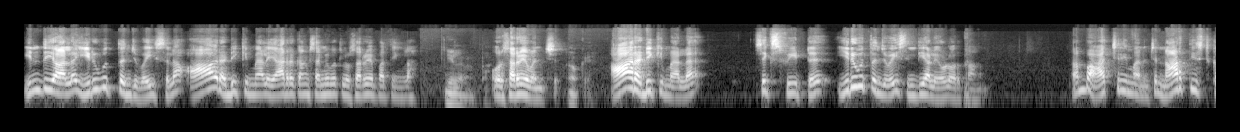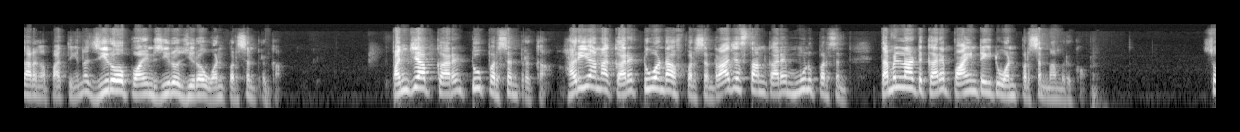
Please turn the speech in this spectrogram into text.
இந்தியாவில் இருபத்தஞ்சு வயசில் ஆறு அடிக்கு மேலே யார் இருக்காங்க? சமீபத்தில் ஒரு சர்வே பார்த்தீங்களா? ஒரு சர்வே வந்துச்சு. ஆறு அடிக்கு மேலே சிக்ஸ் ஃபீட்டு இருபத்தஞ்சு வயசு இந்தியாவில் எவ்வளோ இருக்காங்க? ரொம்ப ஆச்சரியமாக இருந்துச்சு. நார்த் ஈஸ்ட்காரங்க பார்த்தீங்கன்னா zero point zero zero one percent இருக்கான். பஞ்சாப்காரன் டூ பர்சன்ட் இருக்கான். ஹரியானாக்காரன் டூ அண்ட் ஆஃப் பர்சன்ட் ராஜஸ்தான்காரன் மூணு பர்சன்ட் தமிழ்நாட்டுக்காரன் பாயிண்ட் எயிட் ஒன் பர்சன்ட் நாம் இருக்கோம். ஸோ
